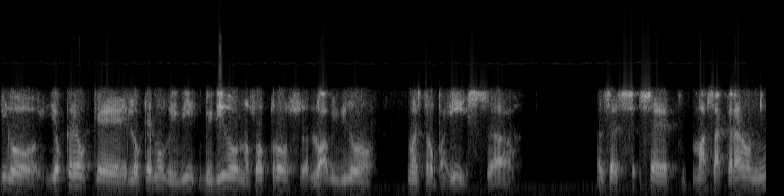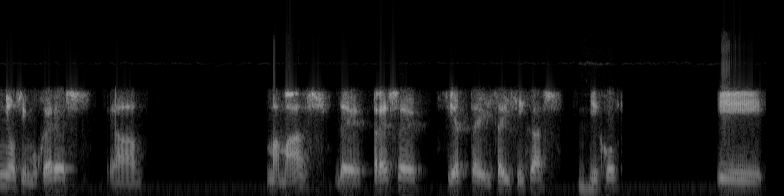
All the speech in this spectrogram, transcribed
digo, yo creo que lo que hemos vivido nosotros lo ha vivido nuestro país. Ah, se, masacraron niños y mujeres, ah, mamás de 13, 7 y 6 hijas, hijos, y,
